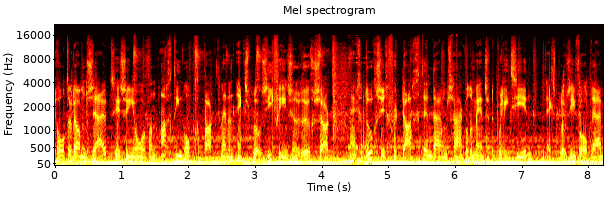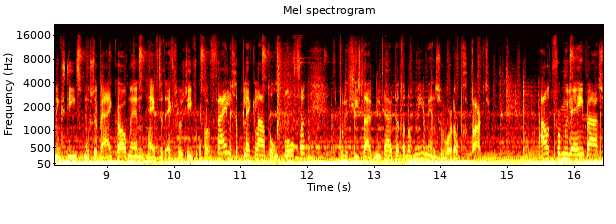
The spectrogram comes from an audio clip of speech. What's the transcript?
Rotterdam-Zuid is een jongen van 18 opgepakt met een explosief in zijn rugzak. Hij gedroeg zich verdacht en daarom schakelden mensen de politie in. De explosieve opruimingsdienst moest erbij komen en heeft het explosief op een veilige plek laten ontploffen. De politie sluit niet uit dat er nog meer mensen worden opgepakt. Oud-Formule 1-baas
